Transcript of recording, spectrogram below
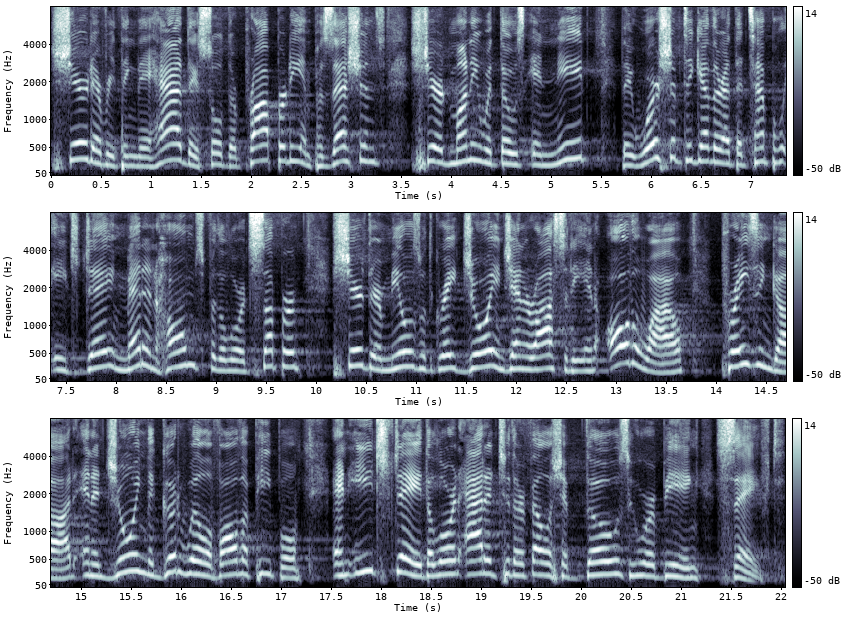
shared everything they had. They sold their property and possessions, shared money with those in need. They worshiped together at the temple each day, met in homes for the Lord's Supper, shared their meals with great joy and generosity. And all the while, praising God and enjoying the goodwill of all the people. And each day the Lord added to their fellowship those who were being saved.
